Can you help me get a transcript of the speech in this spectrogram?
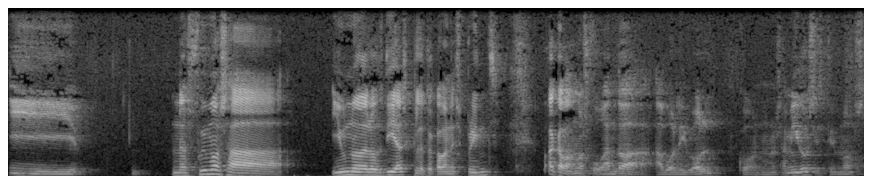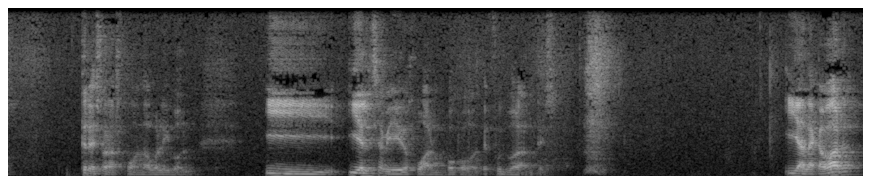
y nos fuimos a... Y uno de los días que le tocaban sprints, acabamos jugando a, a voleibol con unos amigos y estuvimos tres horas jugando a voleibol. Y, y él se había ido a jugar un poco de fútbol antes. Y al acabar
